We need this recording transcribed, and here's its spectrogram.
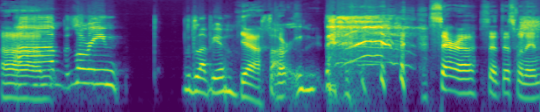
Um, Um, Lorraine, we love you. yeah. Sorry. Sarah sent this one in.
